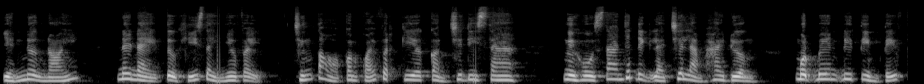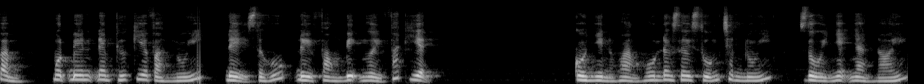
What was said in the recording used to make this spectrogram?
Yến Nương nói, nơi này tử khí dày như vậy, chứng tỏ con quái vật kia còn chưa đi xa. Người hồ sa nhất định là chia làm hai đường, một bên đi tìm tế phẩm, một bên đem thứ kia vào núi để giấu đề phòng bị người phát hiện. Cô nhìn hoàng hôn đang rơi xuống chân núi rồi nhẹ nhàng nói.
